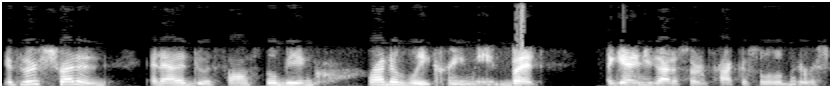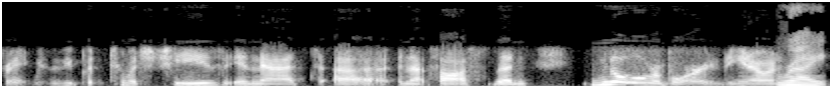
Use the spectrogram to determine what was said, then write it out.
If they're shredded and added to a sauce, they'll be incredibly creamy. But again, you got to sort of practice a little bit of restraint because if you put too much cheese in that uh, in that sauce, then you go overboard. You know, and Right.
